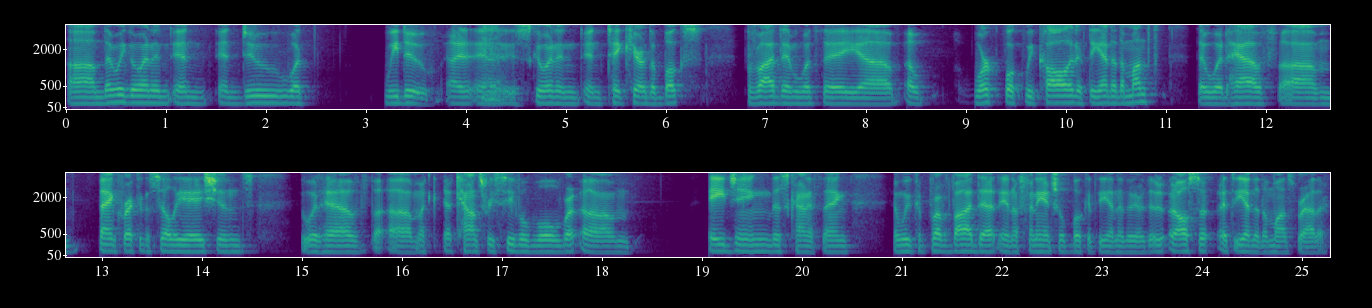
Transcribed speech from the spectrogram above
Um, then we go in and, and, and do what we do, uh, and is go in and, and take care of the books, provide them with a, uh, a workbook, we call it, at the end of the month that would have um, bank reconciliations, it would have um, accounts receivable, um, aging, this kind of thing. And we could provide that in a financial book at the end of the year, also at the end of the month, rather.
